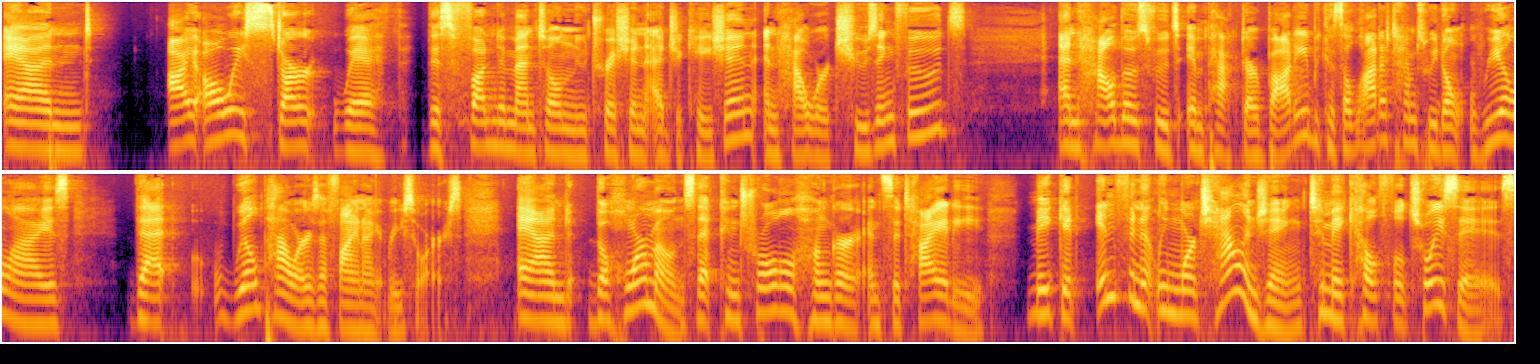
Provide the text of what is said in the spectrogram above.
And I always start with this fundamental nutrition education and how we're choosing foods and how those foods impact our body because a lot of times we don't realize that willpower is a finite resource and the hormones that control hunger and satiety make it infinitely more challenging to make healthful choices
